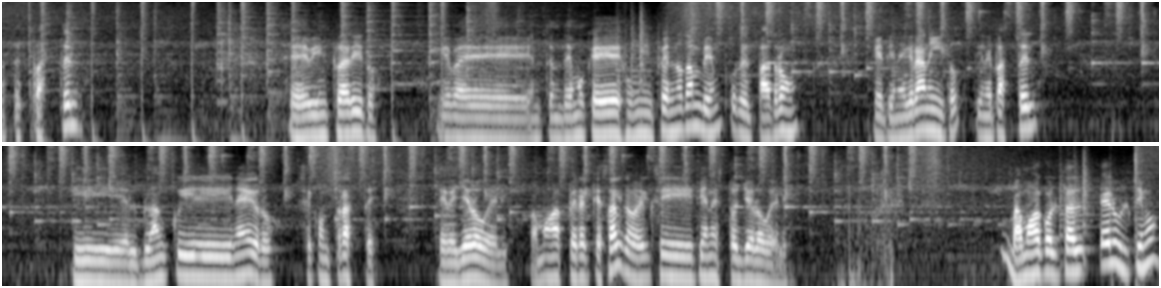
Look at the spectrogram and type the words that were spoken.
Este es pastel. Se ve bien clarito. Eh, entendemos que es un inferno también por el patrón que tiene granito, tiene pastel y el blanco y negro, ese contraste de Yellow Belly. Vamos a esperar que salga a ver si tiene estos Yellow Belly. Vamos a cortar el último.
